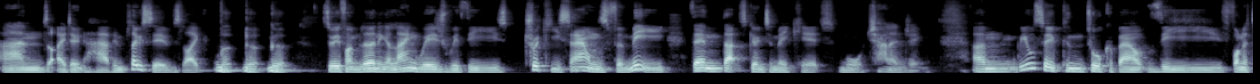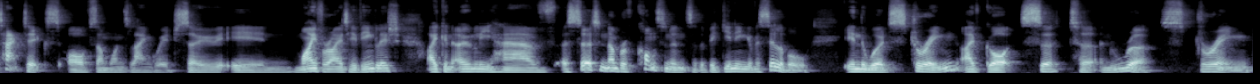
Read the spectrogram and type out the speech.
and I don't have implosives like So if I'm learning a language with these tricky sounds for me, then that's going to make it more challenging. Um, we also can talk about the phonotactics of someone's language. So in my variety of English, I can only have a certain number of consonants at the beginning of a syllable. In the word string, I've got s, t, and r, string.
